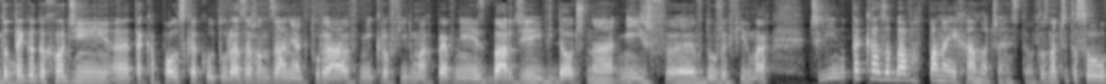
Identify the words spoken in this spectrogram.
do tego dochodzi e, taka polska kultura zarządzania, która w mikrofirmach pewnie jest bardziej widoczna niż w, e, w dużych firmach, czyli no, taka zabawa w pana jechama często. To znaczy to są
